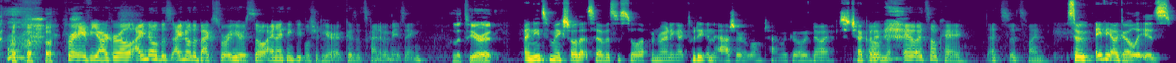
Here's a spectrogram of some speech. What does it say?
for AVR Girl? I know this. I know the backstory here. So, and I think people should hear it because it's kind of amazing. Let's hear it. i need to make sure that service is still up and running i put it in azure a long time ago and now i have to check on Oh, it no, eh, it's okay. That's it's fine. so AVR Girl is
